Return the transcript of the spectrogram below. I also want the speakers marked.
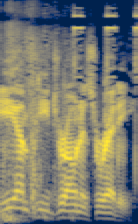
Speaker 1: EMP drone is ready.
